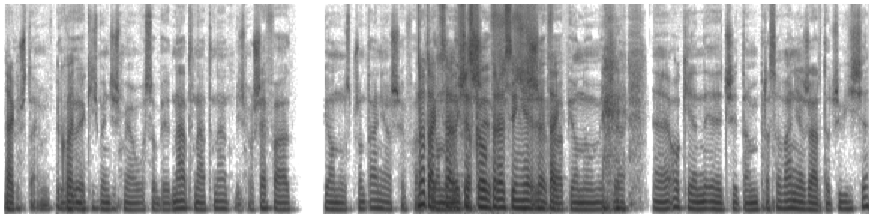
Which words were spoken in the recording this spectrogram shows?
Tak, Już tam, dokładnie. jakiś będziesz miał osoby nad, nad, nad, będziesz miał szefa pionu sprzątania, szefa No tak, pionu mycia wszystko szyf, operacyjnie, szefa tak. pionu mycia e, okien, e, czy tam prasowania, żart oczywiście,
